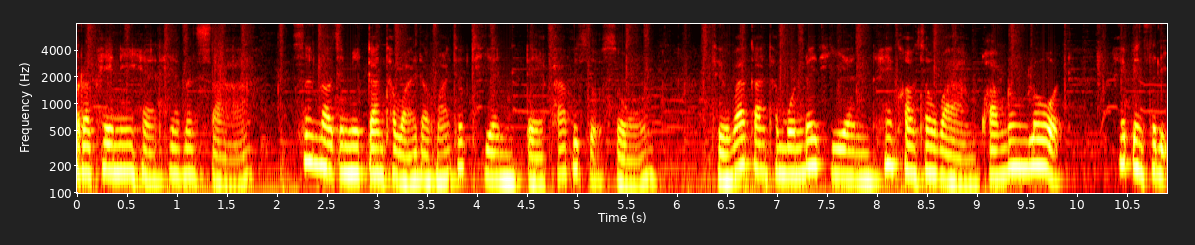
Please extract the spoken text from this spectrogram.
ประเพณีแห่เทียนพรรษา ซึ่งเราจะมีการถวายดอกไม้ทุบเทียนแด่พระภิกษุสงฆ์ถือว่าการทำบุญด้วยเทียนให้ความสว่าง ความรุ่งโรจน์ให้เป็นสิริ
